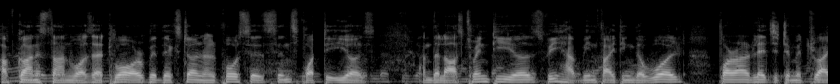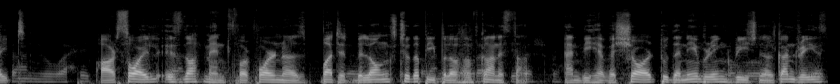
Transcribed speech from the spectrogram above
Afghanistan was at war with external forces since 40 years, and the last 20 years we have been fighting the world for our legitimate right. Our soil is not meant for foreigners, but it belongs to the people of Afghanistan. And we have assured to the neighboring regional countries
